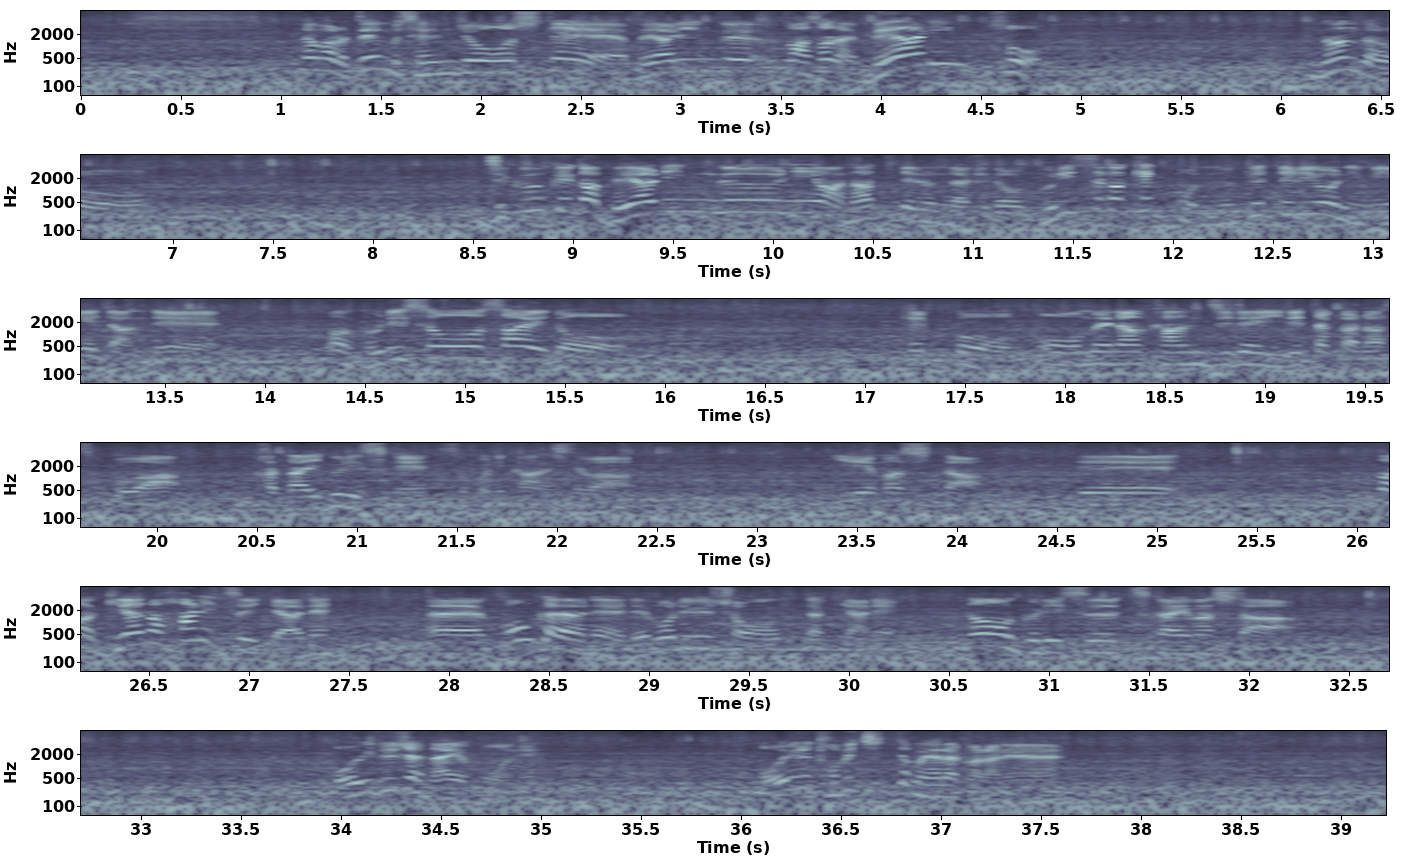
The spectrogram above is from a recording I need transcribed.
だから全部洗浄してベアリングまあそうだね。ベアリングそう。なんだろう。軸受けがベアリングにはなってるんだけどグリスが結構抜けてるように見えたんで、まあ、グリスを再度結構多めな感じで入れたからそこは硬いグリスねそこに関しては。入れました。でまあギアの刃についてはね、えー、今回はねレボリューションだっけあれのグリス使いました。オイルじゃない方ね。オイル飛び散っても嫌だからね。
